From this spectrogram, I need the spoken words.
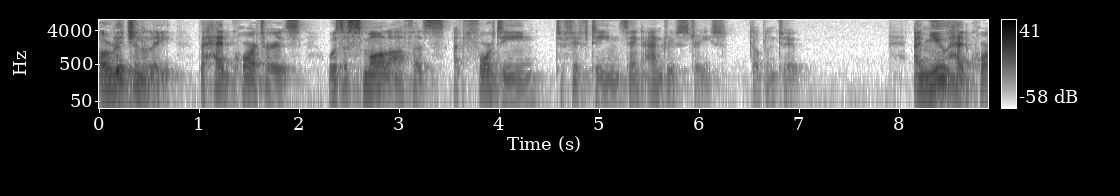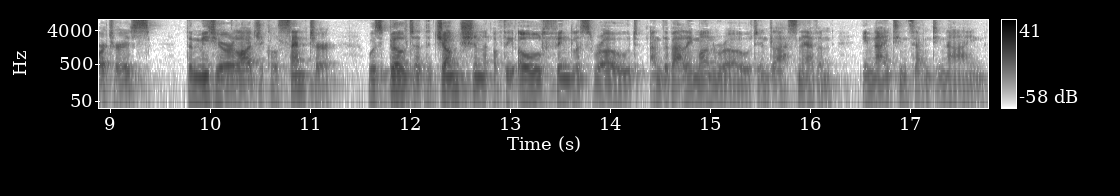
Originally, the headquarters was a small office at 14 to 15 St Andrew Street, Dublin 2. A new headquarters, the Meteorological Centre, was built at the junction of the Old Finglas Road and the Ballymun Road in Glasnevin in 1979.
